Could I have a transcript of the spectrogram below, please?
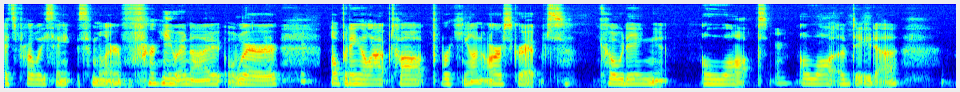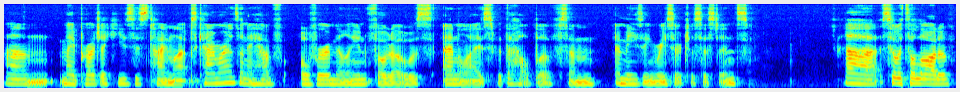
it's probably similar for you and I, where opening a laptop, working on R script, coding a lot, a lot of data. Um, my project uses time lapse cameras, and I have over a million photos analyzed with the help of some amazing research assistants. Uh, so it's a lot of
